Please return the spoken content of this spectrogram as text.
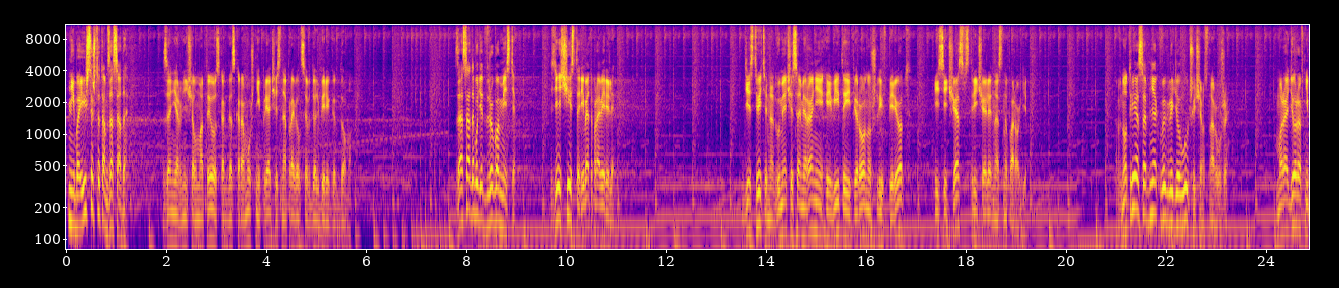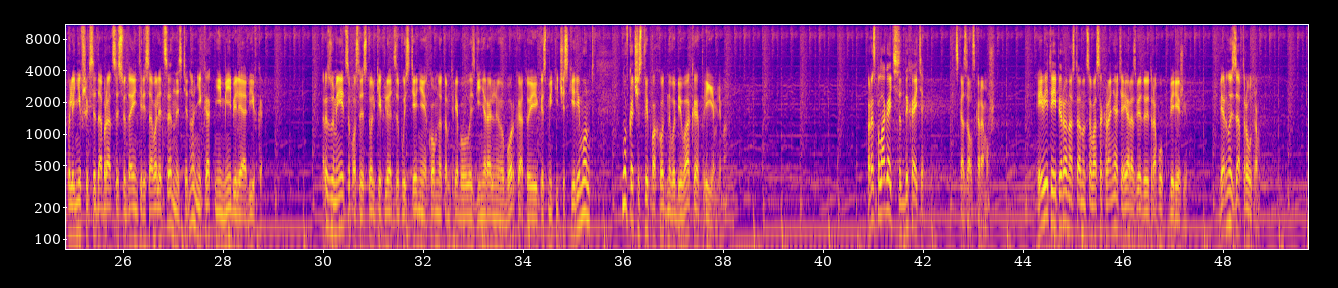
«Не боишься, что там засада?» Занервничал Матеус, когда Скоромуш, не прячась, направился вдоль берега к дому. «Засада будет в другом месте. Здесь чисто, ребята проверили». Действительно, двумя часами ранее Эвита и Перрон ушли вперед и сейчас встречали нас на пороге. Внутри особняк выглядел лучше, чем снаружи. Мародеров, не поленившихся добраться сюда, интересовали ценности, но никак не мебель и обивка. Разумеется, после стольких лет запустения комнатам требовалась генеральная уборка, а то и косметический ремонт, но в качестве походного бивака приемлемо. «Располагайтесь, отдыхайте», — сказал Скоромуш. «Эвита и Перрон останутся вас охранять, а я разведаю тропу к побережью. Вернусь завтра утром».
